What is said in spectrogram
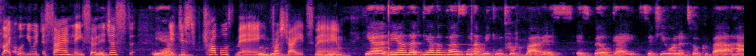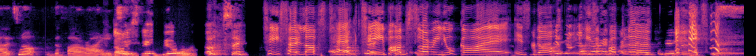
like what you were just saying, Lisa, and it just yeah. it just troubles me, mm-hmm. frustrates me. Mm-hmm. Yeah, the other the other person that we can talk about is is Bill Gates. If you want to talk about how it's not the far right, don't say Bill. Don't say. Tissot loves tech, T, but I'm sorry, your guy is not. He's a problem.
